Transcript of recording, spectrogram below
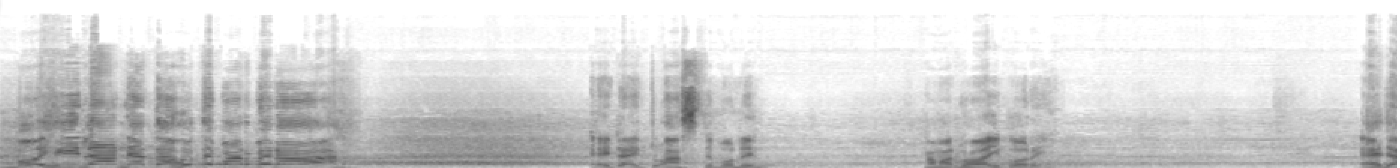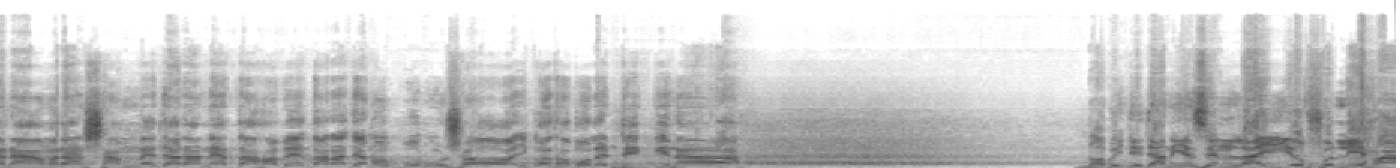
মহিলা নেতা হতে পারবে না। এটা একটু আসতে বলেন। আমার ভয় করে। এই জন্য আমরা সামনে যারা নেতা হবে, তারা যেন পুরুষ হয়। কথা বলেন ঠিক কিনা? নবীজি জানিয়েছেন লাইফলিহা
